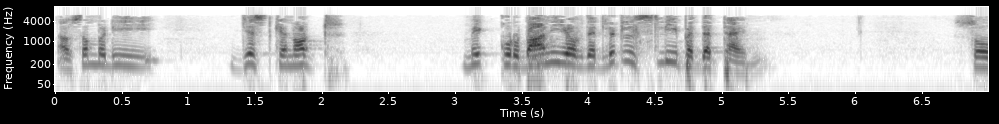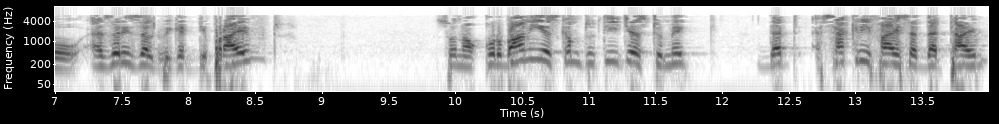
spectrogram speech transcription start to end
Now somebody just cannot make qurbani of that little sleep at that time. So as a result we get deprived. So now qurbani has come to teach us to make that sacrifice at that time.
